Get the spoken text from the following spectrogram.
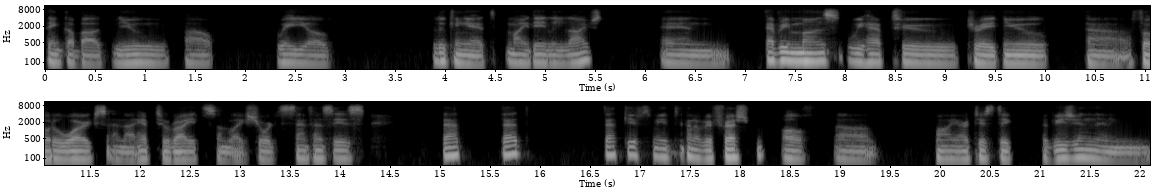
think about new uh, way of looking at my daily lives. And every month we have to create new uh, photo works, and I have to write some like short sentences. That that that gives me kind of refresh of uh, my artistic vision and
